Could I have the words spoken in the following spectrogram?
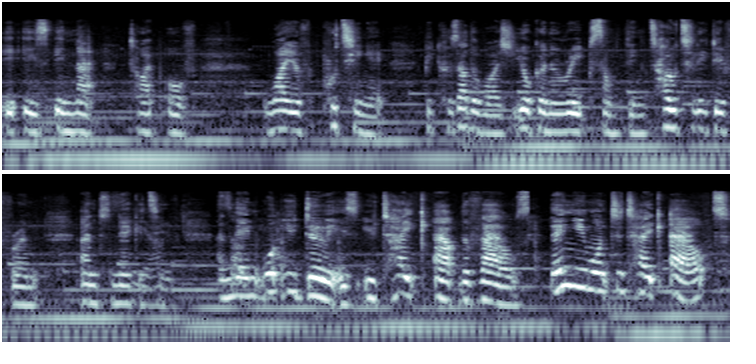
it is in that type of way of putting it because otherwise you're going to reap something totally different and negative. Yeah. And so, then what you do is you take out the vowels. Then you want to take out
